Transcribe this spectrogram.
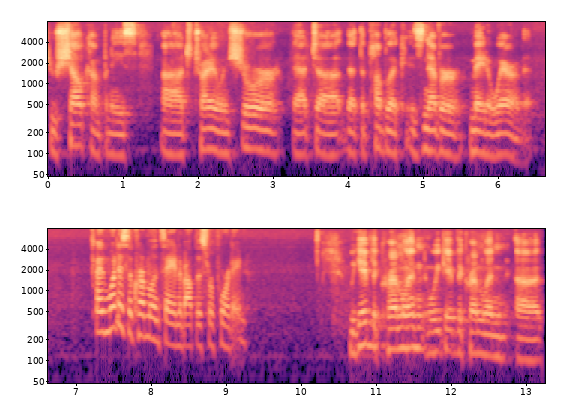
through shell companies uh, to try to ensure that uh, that the public is never made aware of it. And what is the Kremlin saying about this reporting? We gave the Kremlin we gave the Kremlin uh,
